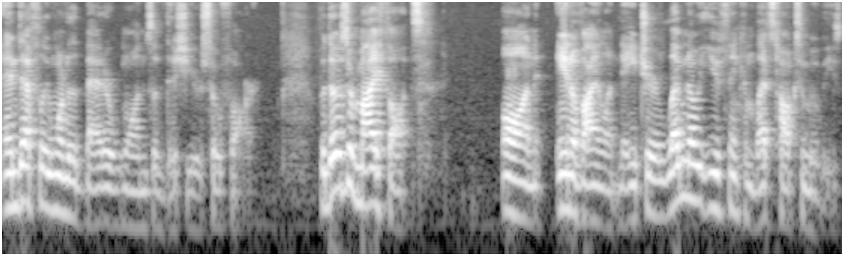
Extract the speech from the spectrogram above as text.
and definitely one of the better ones of this year so far. But those are my thoughts on In a Violent Nature. Let me know what you think and let's talk some movies.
